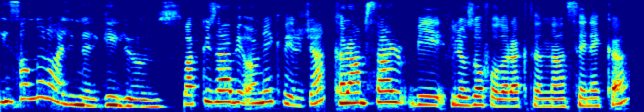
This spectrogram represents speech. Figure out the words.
insanlar haline geliyoruz. Bak güzel bir örnek vereceğim. Karamsar bir filozof olarak tanınan Seneca,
